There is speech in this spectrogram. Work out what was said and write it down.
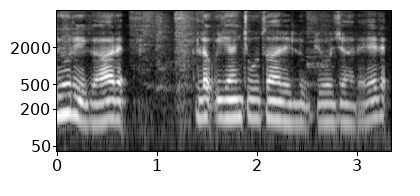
မျိုးတွေကတဲ့ အလုပ်အရန်စူးစမ်းတယ်လို့ပြောကြတယ်တဲ့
